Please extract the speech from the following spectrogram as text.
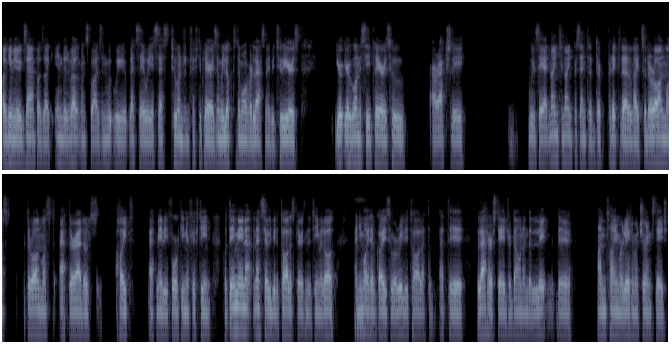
I'll give you examples like in the development squads, and we, we let's say we assessed 250 players and we looked at them over the last maybe two years you're you're going to see players who are actually we'll say at 99% of their predicted adult height. So they're almost they're almost at their adult height at maybe 14 or 15, but they may not necessarily be the tallest players in the team at all. And you might have guys who are really tall at the at the latter stage or down in the late the on time or later maturing stage,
